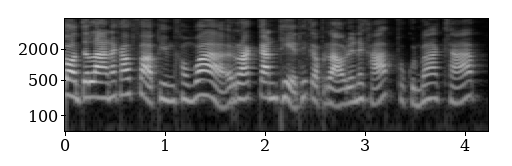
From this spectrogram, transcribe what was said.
ก่อนจะลานะครับ ฝากพิมพ์คำว่ารักการเทรดให้กับเราด้วยนะครับขอบคุณมากครับ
